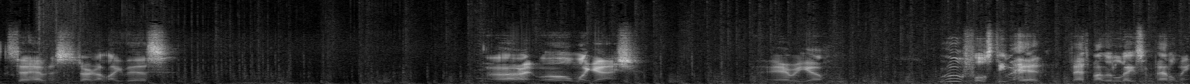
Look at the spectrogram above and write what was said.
Instead of having to start out like this. Alright, oh my gosh. There we go. Woo, full steam ahead. Fast my little legs can pedal me.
